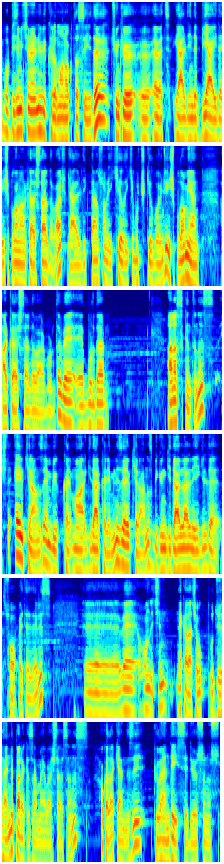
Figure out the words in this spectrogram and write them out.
Bu bizim için önemli bir kırılma noktasıydı. Çünkü e, evet geldiğinde bir ayda iş bulan arkadaşlar da var. Geldikten sonra iki yıl, iki buçuk yıl boyunca iş bulamayan arkadaşlar da var burada. Ve e, burada ana sıkıntınız işte ev kiranız. En büyük gider kaleminiz ev kiranız. Bir gün giderlerle ilgili de sohbet ederiz. Ee, ve onun için ne kadar çabuk bu düzenli para kazanmaya başlarsanız o kadar kendinizi güvende hissediyorsunuz.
